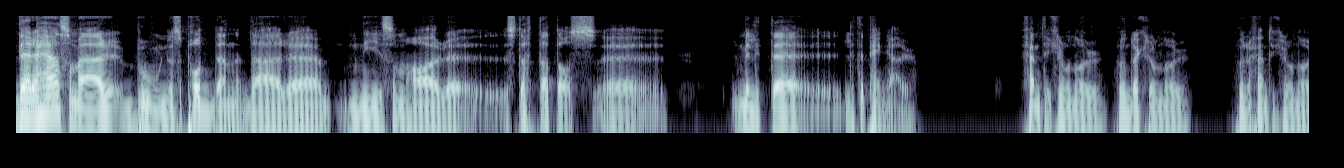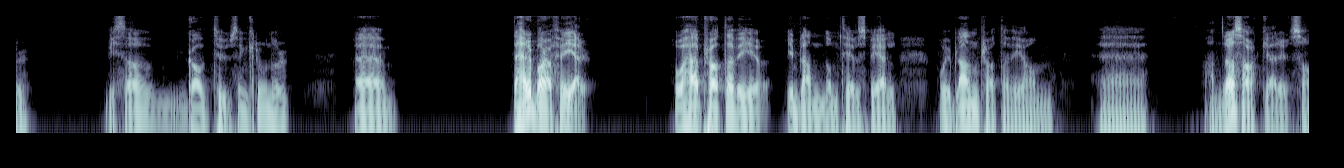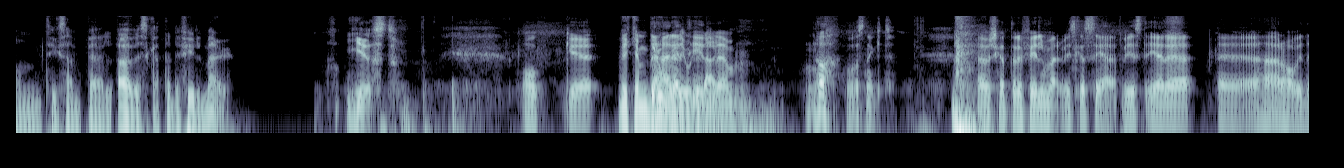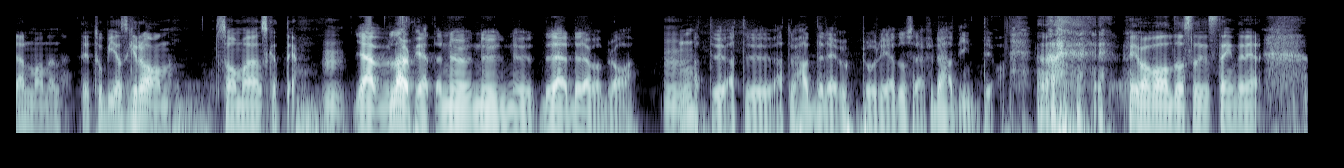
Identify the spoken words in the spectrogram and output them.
Det är det här som är bonuspodden där eh, ni som har eh, stöttat oss eh, med lite, lite pengar. 50 kronor, 100 kronor, 150 kronor. Vissa gav 1000 kronor. Eh, det här är bara för er. Och här pratar vi ibland om tv-spel och ibland pratar vi om eh, andra saker som till exempel överskattade filmer. Just. Och eh, Vilken bro jag gjorde till... där. eh, Ja, det var snyggt. Överskattade filmer. Vi ska se. Visst är det... Eh, här har vi den mannen. Det är Tobias Gran som har önskat det. Jävlar Peter, nu, nu, nu, det där, det där var bra. Mm. Att, du, att, du, att du hade det uppe och redo sådär, för det hade inte jag. Vi var valda och så stängde ner.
